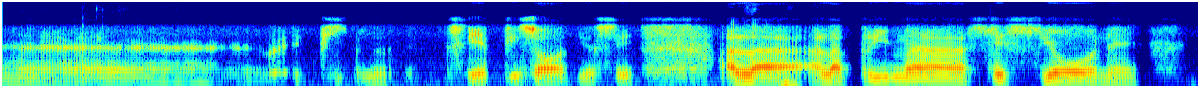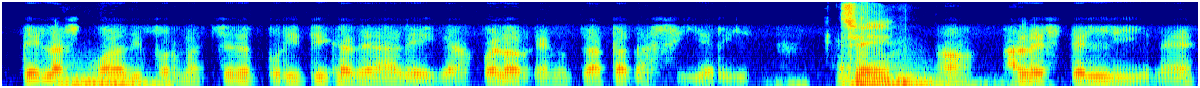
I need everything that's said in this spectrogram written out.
eh, sì, episodio, sì, alla, alla prima sessione della scuola di formazione politica della Lega, quella organizzata da Siri, sì. no? alle stelline,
